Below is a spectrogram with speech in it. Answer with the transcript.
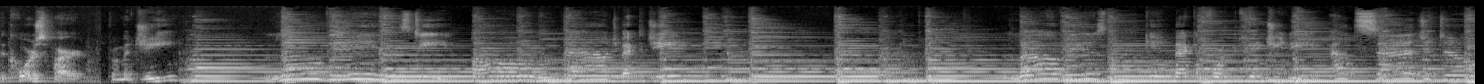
The chorus part. From a G, love is deep all around you. Back to G. Love is looking back and forth between G and D. Outside your door,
